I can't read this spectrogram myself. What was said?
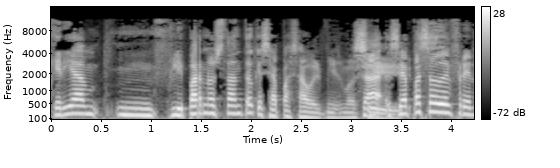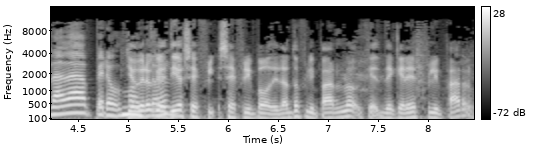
quería mm, fliparnos tanto que se ha pasado el mismo. O sea, Sí. se ha pasado de frenada, pero un Yo creo que el tío se, se flipó de tanto fliparlo, que, de querer flipar,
